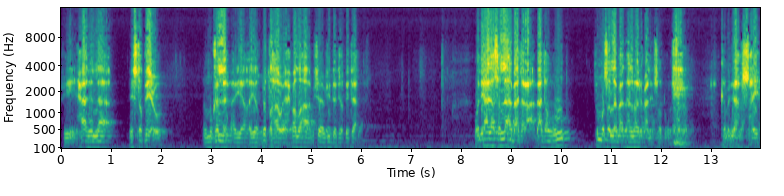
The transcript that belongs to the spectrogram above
في حال لا يستطيع المكلف أن يضبطها ويحفظها بسبب شدة القتال. ولهذا صلاها بعد بعد الغروب ثم صلى بعدها المغرب عليه الصلاة والسلام كما جاء في الصحيح.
